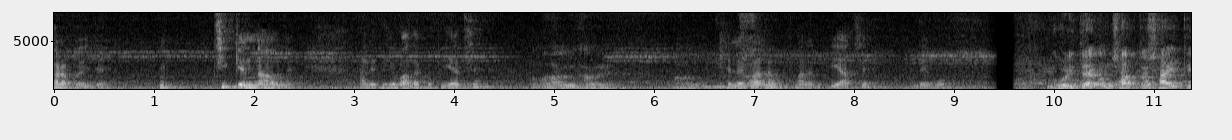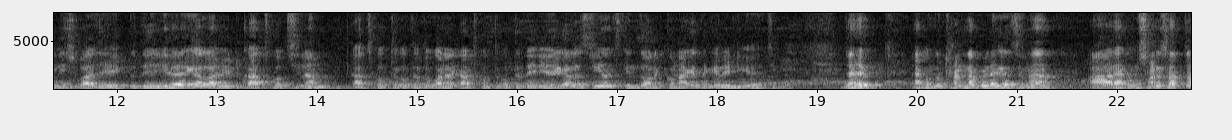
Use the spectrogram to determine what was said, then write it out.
খারাপ হয়ে যায়। চিকেন না হলে। আর এদিকে বাঁধাকপি আছে। খেলে ভালো বাঁধাকপি আছে দেবো। ঘড়িতে এখন সাতটা সাঁত্রিশ বাজে একটু দেরি হয়ে গেল আমি একটু কাজ করছিলাম। কাজ করতে করতে দোকানের কাজ করতে করতে দেরি হয়ে গেল শ্রিয়াংশ কিন্তু অনেকক্ষণ আগে থেকে রেডি হয়েছিল। যাই হোক এখন তো ঠান্ডা বেড়ে গেছে না? আর এখন সাড়ে সাতটা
